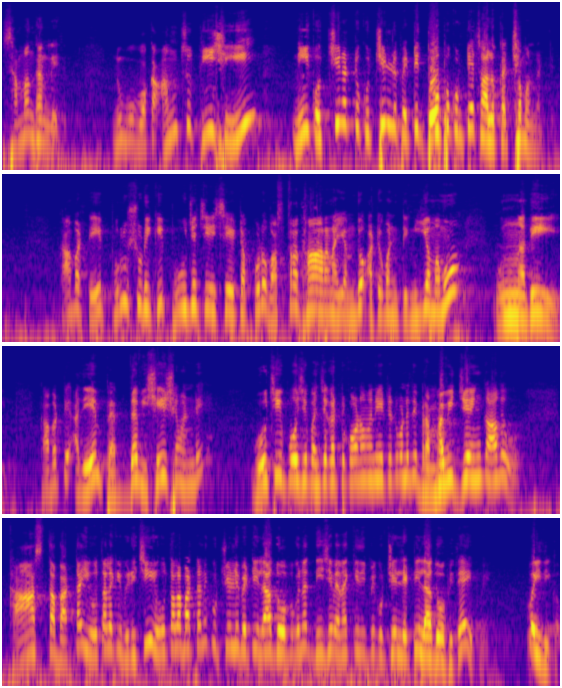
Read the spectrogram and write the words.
సంబంధం లేదు. నువ్వు ఒక అంచు తీసి నీకు వచ్చినట్టు కుచ్చిళ్ళు పెట్టి దోపుకుంటే చాలు కచ్చమన్నట్టు కాబట్టి పురుషుడికి పూజ చేసేటప్పుడు వస్త్రధారణ యందు అటువంటి నియమము ఉన్నది. కాబట్టి అదేం పెద్ద విశేషం అండి గోచి పోసి పంచగట్టుకోవడం అనేటటువంటిది బ్రహ్మ విద్య ఏం కాదు. కాస్త బట్ట యువతలకి విడిచి యువతల బట్టని కుర్చీళ్ళు పెట్టి ఇలా దోపుకుని తీసి వెనక్కి తిప్పి కుర్చీళ్ళు ఎట్టి ఇలా దోపితే అయిపోయింది. వైదికం.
